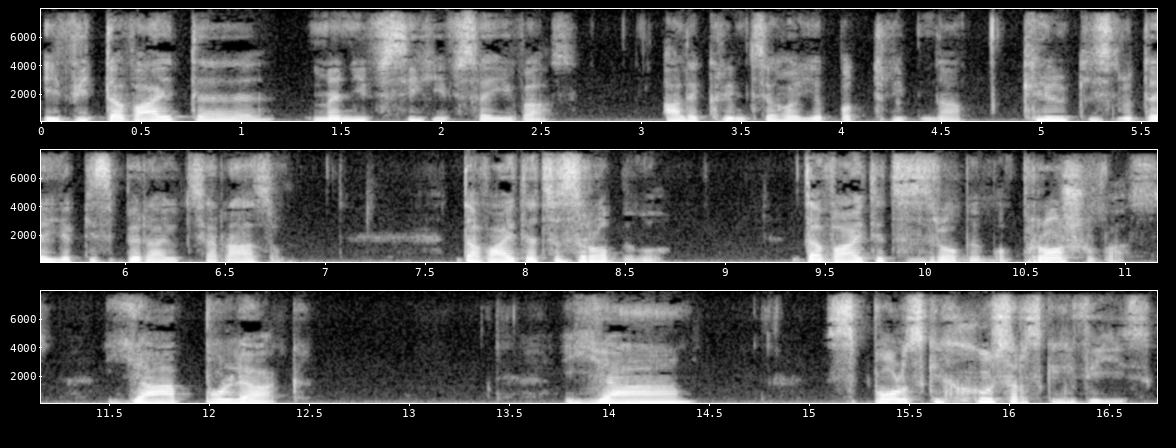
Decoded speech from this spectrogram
і віддавайте мені всіх і все і вас. Але крім цього є потрібна кількість людей, які збираються разом. Давайте це зробимо. Давайте це зробимо. Прошу вас. Я поляк. Я z polskich husarskich wojsk.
